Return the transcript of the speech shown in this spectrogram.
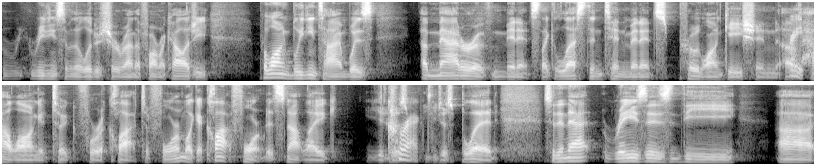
re- reading some of the literature around the pharmacology, prolonged bleeding time was a matter of minutes, like less than 10 minutes prolongation of right. how long it took for a clot to form. Like a clot formed. It's not like you Correct. just you just bled. So then that raises the uh,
